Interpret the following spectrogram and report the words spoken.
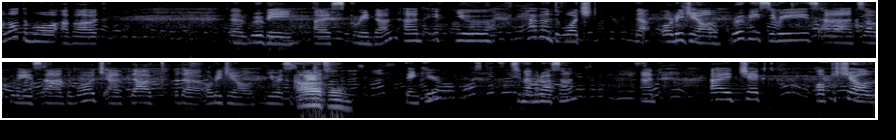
a lot more about uh, RWBY Ice Queendom. And if you haven't watched the original RWBY series, and so please uh, and watch and dub the original US version. think. Thank you, Shimamura-san. And I checked official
